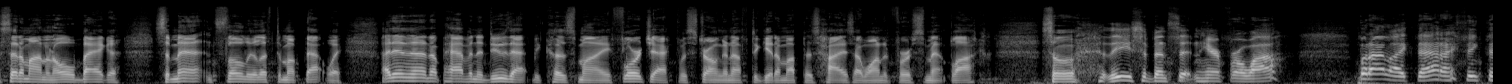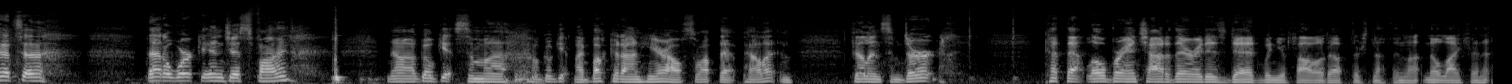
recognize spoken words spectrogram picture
set them on an old bag of cement and slowly lift them up that way. I didn't end up having to do that because my floor jack was strong enough to get them up as high as I wanted for a cement block. So these have been sitting here for a while, but I like that. I think that's a that'll work in just fine. Now I'll go get some, uh, I'll go get my bucket on here. I'll swap that pellet and fill in some dirt. Cut that low branch out of there. It is dead when you follow it up. There's nothing, no life in it.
